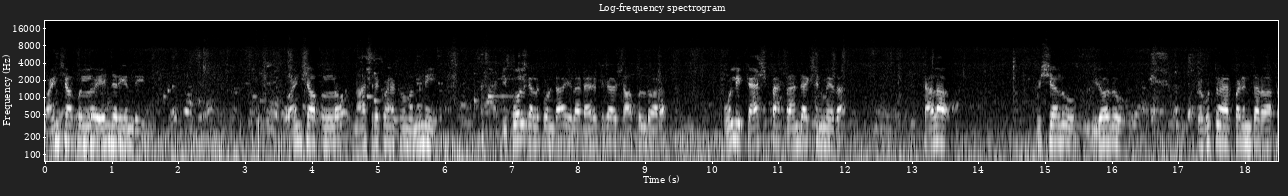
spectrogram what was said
వైన్ షాపుల్లో ఏం జరిగింది? వైన్ షాపుల్లో నాసిరకమైనటువంటి మందిని డిపోలకు వెళ్ళకుండా ఇలా డైరెక్ట్గా షాపుల ద్వారా ఓన్లీ క్యాష్ ట్రాన్సాక్షన్ మీద చాలా విషయాలు ఈరోజు ప్రభుత్వం ఏర్పడిన తర్వాత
